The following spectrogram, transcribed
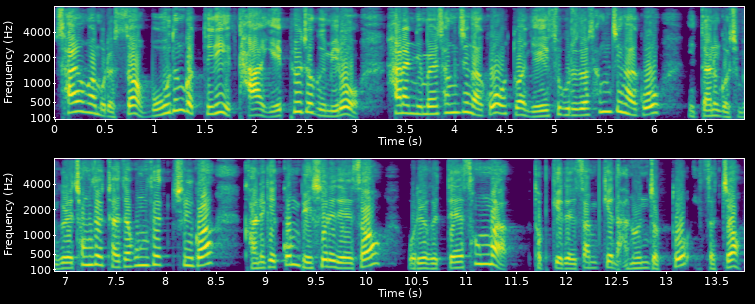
사용함으로써 모든 것들이 다 예표적 의미로 하나님을 상징하고 또한 예수 그리스도 상징하고 있다는 것입니다. 그래서 청색, 자색, 홍색 실과 가느게 꼰 배실에 대해서 우리가 그때 성막 덮게 대해서 함께 나눈 적도 있었죠.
